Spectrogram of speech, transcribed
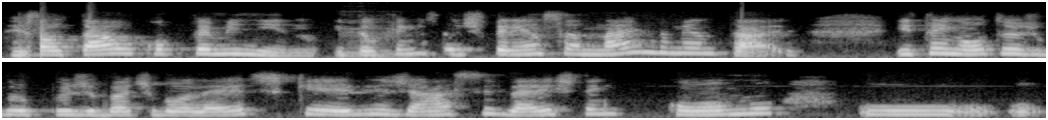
ressaltar o corpo feminino. Então uhum. tem essa diferença na indumentária. E tem outros grupos de bate-boletes que eles já se vestem como o, o,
